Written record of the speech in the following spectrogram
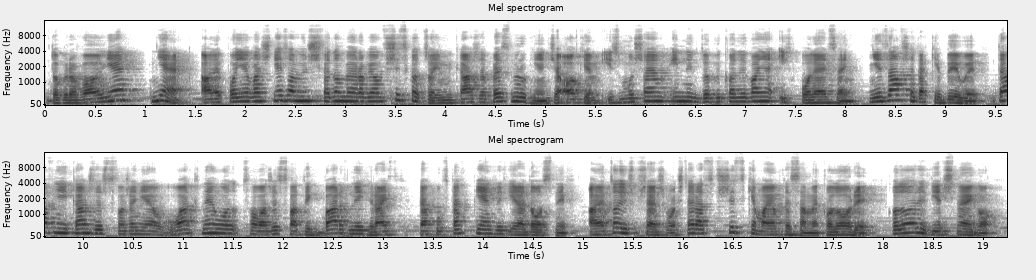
Dobrowolnie? Nie, ale ponieważ nie są już świadome, robią wszystko, co im każe bez mrugnięcia okiem i zmuszają innych do wykonywania ich poleceń. Nie zawsze takie były. Dawniej każde stworzenie łaknęło towarzystwa tych barwnych, rajskich ptaków tak pięknych i radosnych. Ale to już przeszłość, teraz wszystkie mają te same kolory. Kolory wiecznego.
